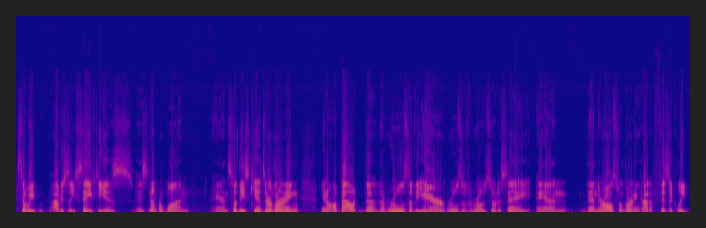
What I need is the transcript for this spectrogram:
so we obviously safety is is number one and so these kids are learning, you know, about the, the rules of the air, rules of the road, so to say, and then they're also learning how to physically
